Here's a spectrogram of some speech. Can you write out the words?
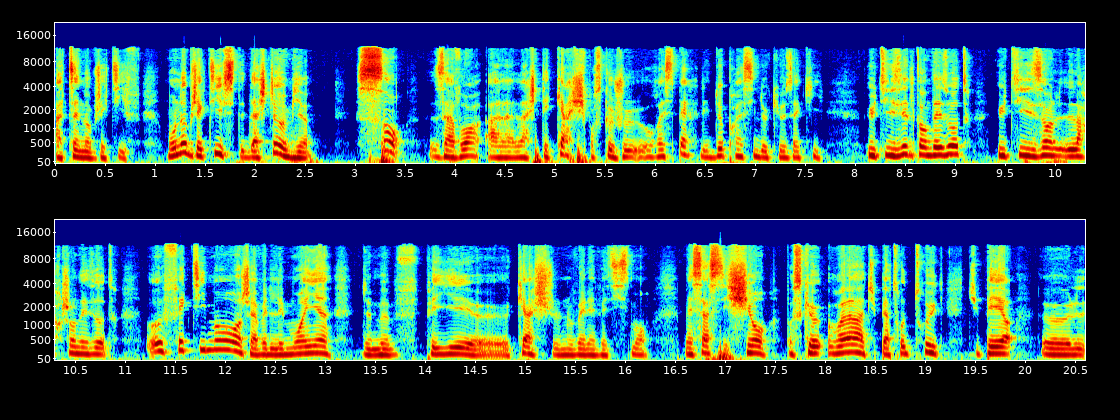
atteindre l'objectif. Mon objectif, c'était d'acheter un bien sans avoir à l'acheter cash, parce que je respecte les deux principes de Kiyosaki. Utiliser le temps des autres, utilisant l'argent des autres. Effectivement, j'avais les moyens de me payer euh, cash le nouvel investissement. Mais ça, c'est chiant, parce que voilà, tu perds trop de trucs. Tu perds, euh,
